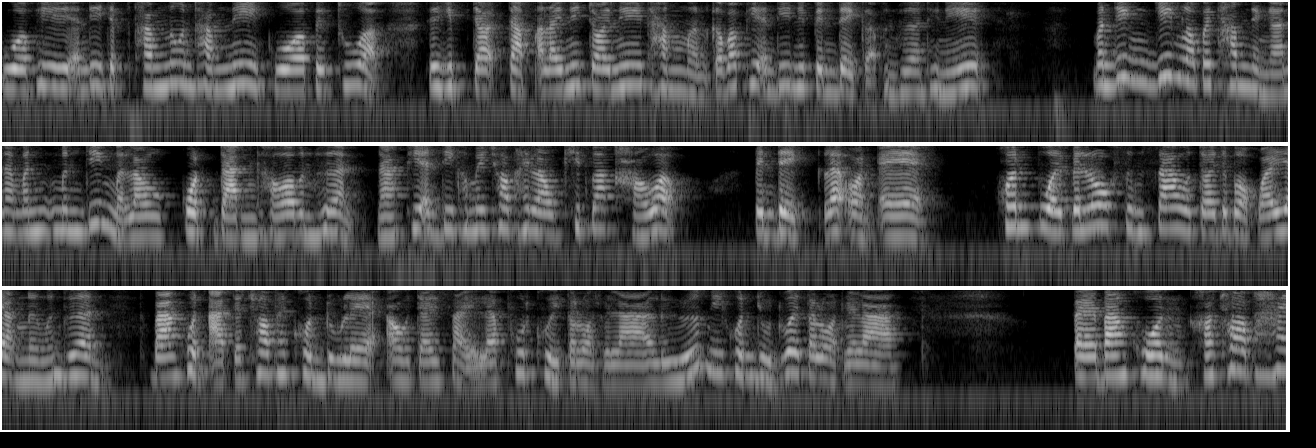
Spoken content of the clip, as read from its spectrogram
กลัวพี่แอนดี้จะทำนู่นทำนี่กลัวไปทั่ว จะหยิบจะจับอะไรนี่จอยนี่ทำเหมือนกับว่าพี่แอนดี้นี่เป็นเด็กอะเพื่อนๆทีนี้ มันยิ่งยิ่งเราไปทำอย่างนั้นอะมันมันยิ่งเหมือนเรากดดันเขาอะเพื่อนๆนะพี่แอนดี้เขาไม่ชอบให้เราคิดว่าเขาอะ เป็นเด็กและอ่อนแอ คนป่วยเป็นโรคซึมเศร้า จอยจะบอกไว้อย่างหนึ่งเพื่อนๆ บางคนอาจจะชอบให้คนดูแลเอาใจใส่และพูดคุยตลอดเวลา หรือมีคนอยู่ด้วยตลอดเวลา แต่บางคนเขาชอบให้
